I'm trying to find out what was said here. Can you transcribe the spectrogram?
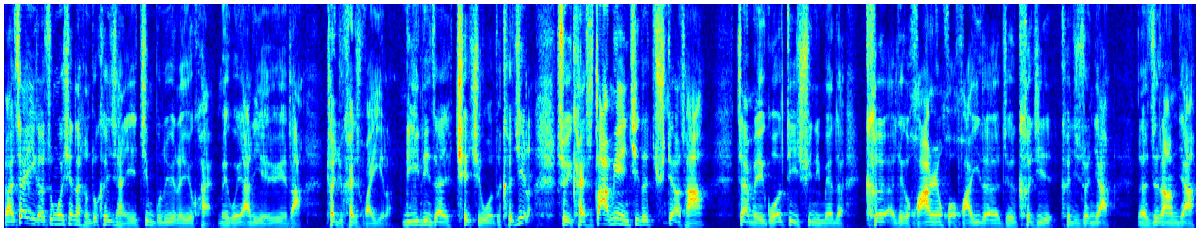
啊，再一个，中国现在很多科技产业进步的越来越快，美国压力也越来越大，他就开始怀疑了，你一定在窃取我的科技了，所以开始大面积的去调查，在美国地区里面的科这个华人或华裔的这个科技科技专家，呃，这让人家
